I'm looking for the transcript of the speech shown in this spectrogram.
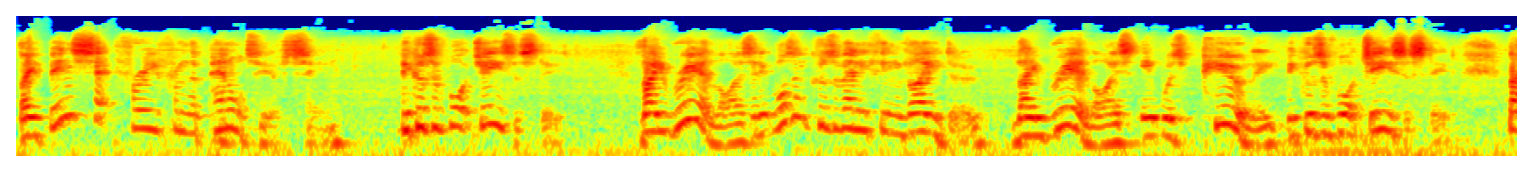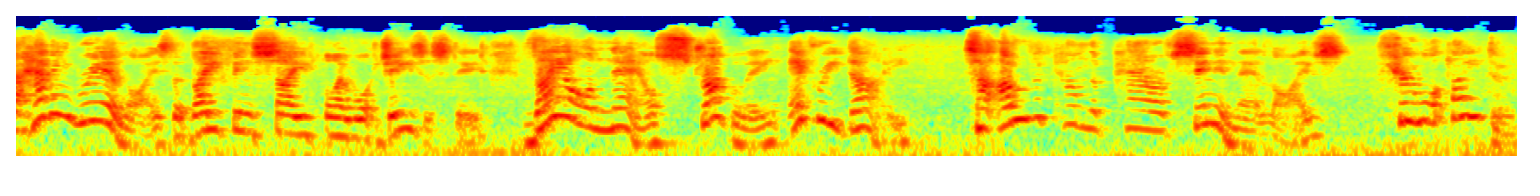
They've been set free from the penalty of sin because of what Jesus did. They realise that it wasn't because of anything they do, they realise it was purely because of what Jesus did. But having realised that they've been saved by what Jesus did, they are now struggling every day to overcome the power of sin in their lives through what they do.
